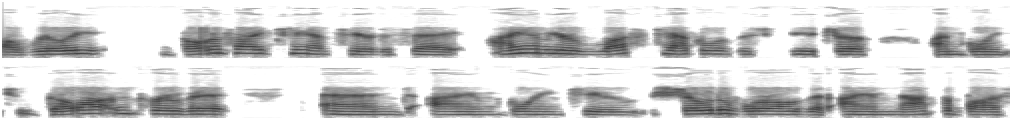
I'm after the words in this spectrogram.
a really bona fide chance here to say, I am your left tackle of the future. I'm going to go out and prove it. And I'm going to show the world that I am not the bust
